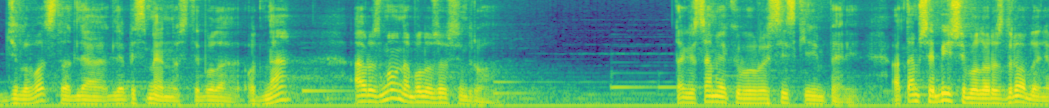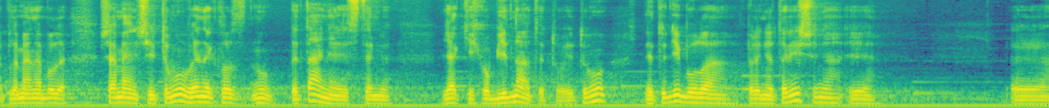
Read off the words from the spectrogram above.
діловодства, для, для письменності була одна, а розмовна була зовсім друга. Так же саме, як і в Російській імперії. А там ще більше було роздроблення, племена були ще менші. І тому виникло ну, питання із тим, як їх об'єднати. То. І тому і тоді було прийнято рішення і е,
